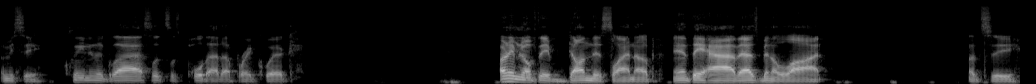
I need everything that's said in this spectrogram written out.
Let me see. Cleaning the glass. Let's let's pull that up right quick. I don't even know if they've done this lineup, and if they have, it has been a lot. Let's see.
